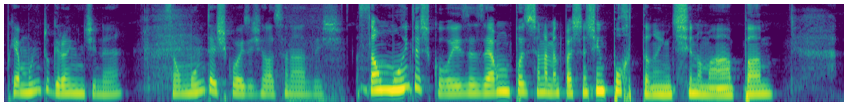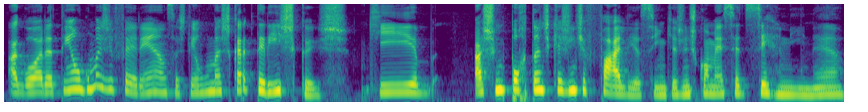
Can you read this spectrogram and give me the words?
porque é muito grande, né? São muitas coisas relacionadas. São muitas coisas, é um posicionamento bastante importante no mapa. Agora, tem algumas diferenças, tem algumas características que acho importante que a gente fale, assim, que a gente comece a discernir, né?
